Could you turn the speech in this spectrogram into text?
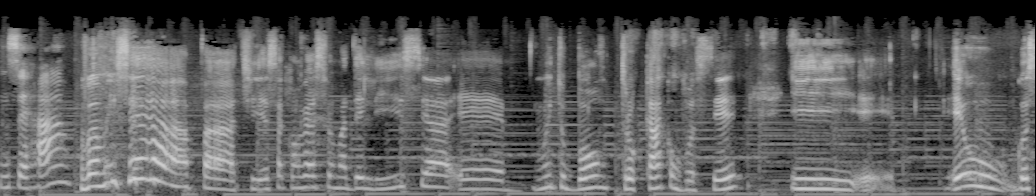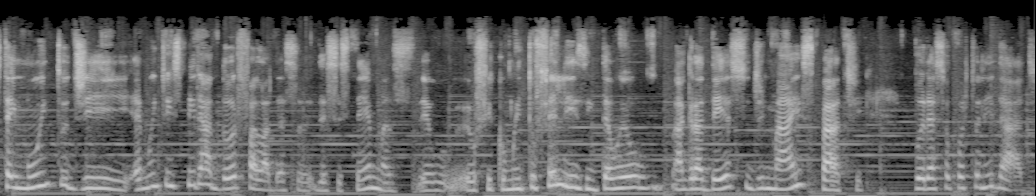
encerrar? Vamos encerrar, Pati. Essa conversa foi uma delícia, é muito bom trocar com você e é, eu gostei muito de. É muito inspirador falar dessa, desses temas, eu, eu fico muito feliz, então eu agradeço demais, Pati, por essa oportunidade.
